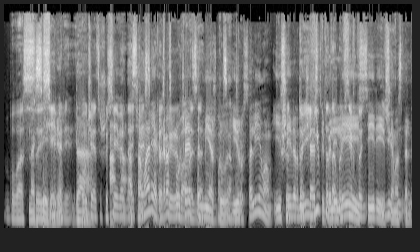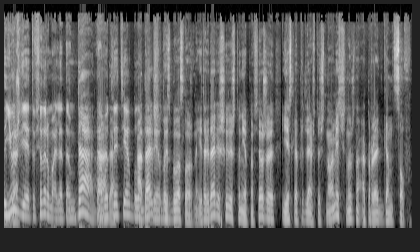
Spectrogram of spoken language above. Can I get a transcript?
была с На севере, севере, и да. получается, что А- северная а, часть Самария как раз прерывалась, получается да. между. Иерусалимом и Что северной частью Египта там и Галилеи, всех, кто Сирии и всем остальным. да. Южнее это все нормально там. Да, да, а вот да. для тех была а дальше, проблема. то есть, было сложно. И тогда решили, что нет, но все же, если определяем, что точно новомесячно, нужно отправлять гонцов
